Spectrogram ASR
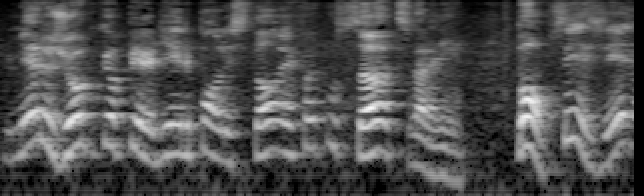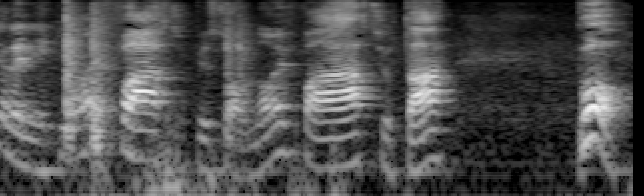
Primeiro jogo que eu perdi ele Paulistão e foi pro Santos, galerinha. Bom, vocês verem, galerinha, que não é fácil, pessoal. Não é fácil, tá? Bom,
